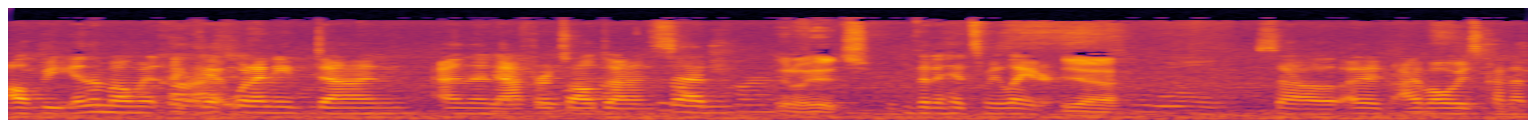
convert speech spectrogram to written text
I'll be in the moment, I get what I need done, and then after it's all done and said, It'll hit then it hits me later. Yeah. So I, I've always kind of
